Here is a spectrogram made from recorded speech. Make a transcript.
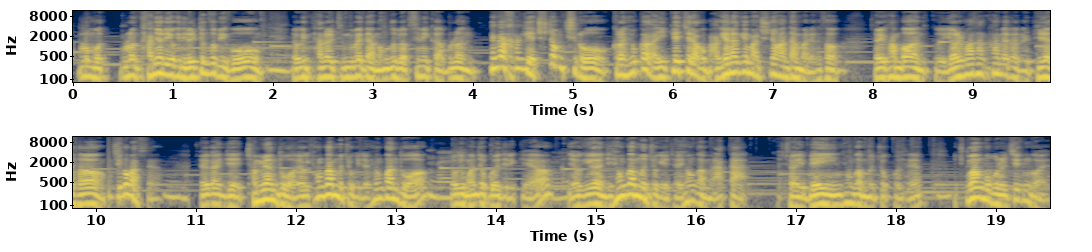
음. 물론 뭐 물론 단열이 여기는 1등급이고 음. 여긴 단열 등급에 대한 언급이 없으니까 물론 생각하기에 추정치로 그런 효과가 있겠지라고 막연하게만 추정한단 말이에요. 그래서 저희가 한번 그 열화상 카메라를 빌려서 찍어봤어요. 음. 저희가 이제 전면 도어 여기 현관문 쪽이죠. 현관 도어 네. 여기 먼저 보여드릴게요. 네. 여기가 이제 현관문 쪽이에요. 저희 현관문 아까 저희 메인 현관문 쪽 보세요. 중앙 부분을 찍은 거예요.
